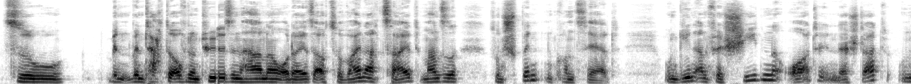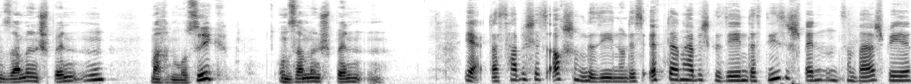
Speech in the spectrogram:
zu wenn, wenn Tag der offenen Tür ist in Hanau oder jetzt auch zur Weihnachtszeit, machen sie so ein Spendenkonzert und gehen an verschiedene Orte in der Stadt und sammeln Spenden, machen Musik und sammeln Spenden. Ja, das habe ich jetzt auch schon gesehen. Und des Öfteren habe ich gesehen, dass diese Spenden zum Beispiel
